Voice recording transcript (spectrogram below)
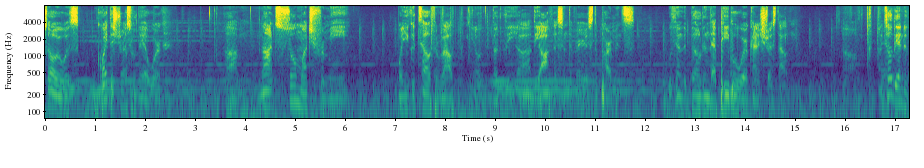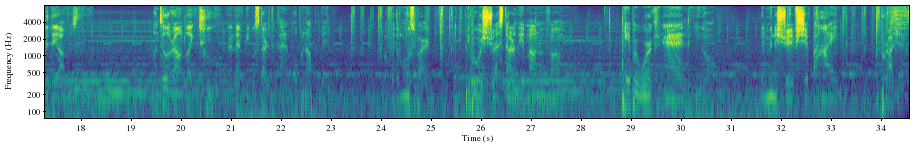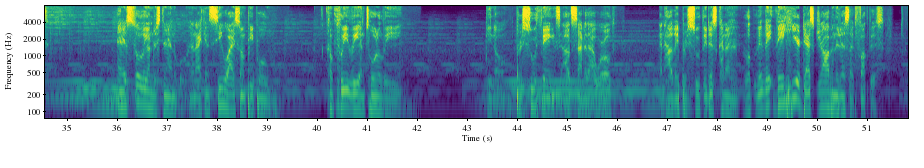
So it was quite the stressful day at work. Um, not so much for me, but you could tell throughout, you know, the the uh, the office and the various departments within the building that people were kind of stressed out. Um, until the end of the day, obviously. Until around like two, and then people started to kind of open up a bit. But for the most part, people were stressed out of the amount of um, paperwork and you know administrative shit behind the project. And it's totally understandable. And i can see why some people completely and totally you know pursue things outside of that world and how they pursue they just kind of look they, they, they hear desk job and they're just like fuck this.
